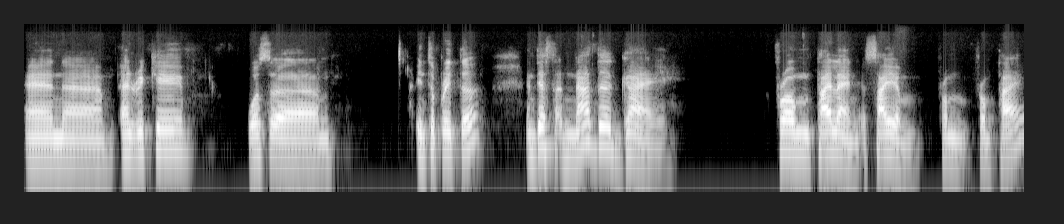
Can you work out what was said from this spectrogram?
and uh, Enrique was an interpreter, and there's another guy from Thailand, Siam, from, from Thai.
